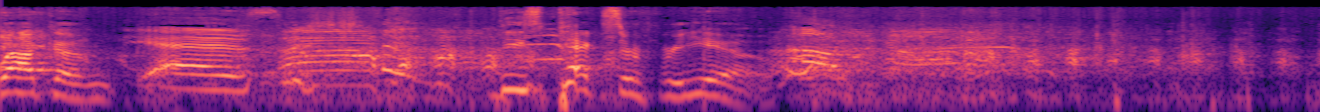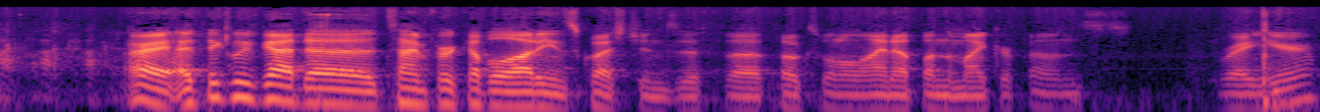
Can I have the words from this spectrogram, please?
welcome. Yes. These pecs are for you. All right, I think we've got uh, time for a couple audience questions if uh, folks want to line up on the microphones right here.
